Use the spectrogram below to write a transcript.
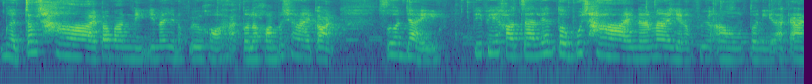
เหมือนเจ้าชายประมาณนี้นะอย่าน้องฟิวขอหาตัวละครผู้ชายก่อน ส่วนใหญ่พี่ๆเขาจะเล่นตัวผู้ชายนะมาอย่าน้องฟิวเอาตัวนี้ละกัน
